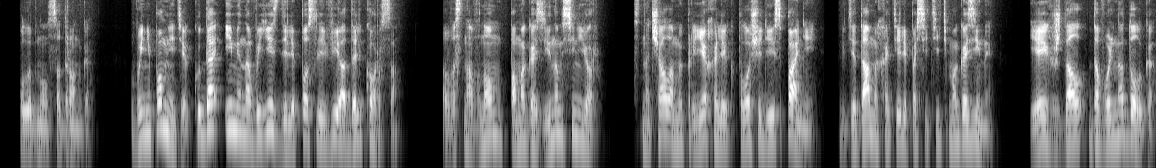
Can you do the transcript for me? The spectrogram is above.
– улыбнулся Дронго. «Вы не помните, куда именно вы ездили после Виа дель Корсо?» «В основном по магазинам, сеньор. Сначала мы приехали к площади Испании, где дамы хотели посетить магазины. Я их ждал довольно долго,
